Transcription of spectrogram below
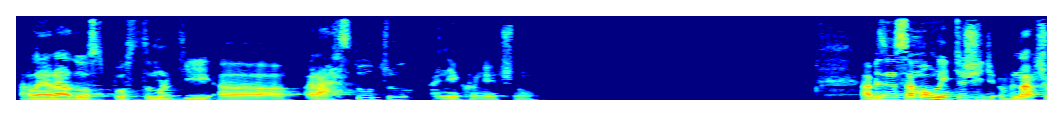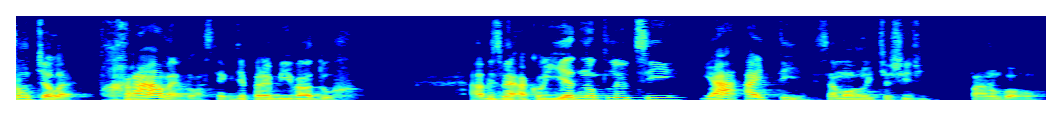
ale radosť po smrti rastúcu a nekonečnú. Aby sme sa mohli tešiť v našom tele, v chráme vlastne, kde prebýva duch. Aby sme ako jednotlivci, ja aj ty, sa mohli tešiť v Pánu Bohu.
